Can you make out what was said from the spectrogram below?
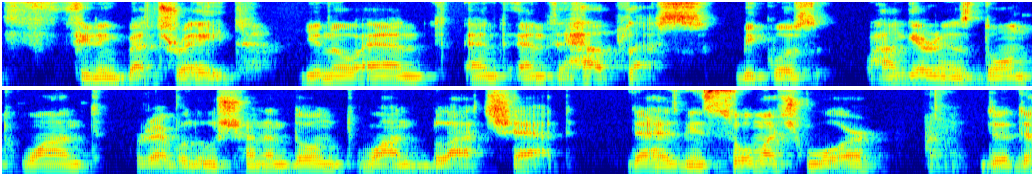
feeling betrayed, you know, and and and helpless because Hungarians don't want revolution and don't want bloodshed. There has been so much war. The, the,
